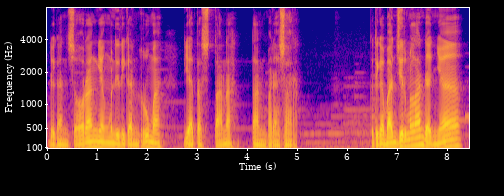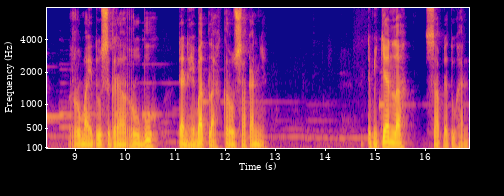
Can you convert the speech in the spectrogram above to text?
dengan seorang yang mendirikan rumah di atas tanah tanpa dasar. Ketika banjir melandanya, rumah itu segera rubuh dan hebatlah kerusakannya. Demikianlah sabda Tuhan.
